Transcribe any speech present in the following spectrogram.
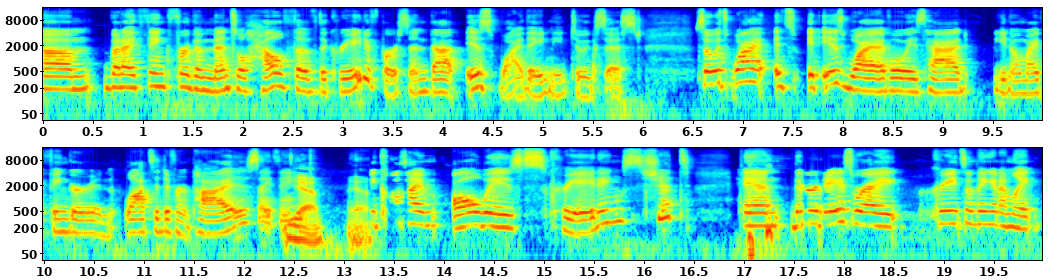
Um, but I think for the mental health of the creative person, that is why they need to exist. So it's why it's it is why I've always had, you know, my finger in lots of different pies, I think Yeah. Yeah. because I'm always creating shit. And there are days where I create something and I'm like,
